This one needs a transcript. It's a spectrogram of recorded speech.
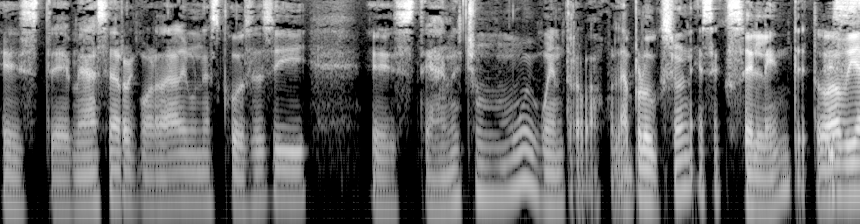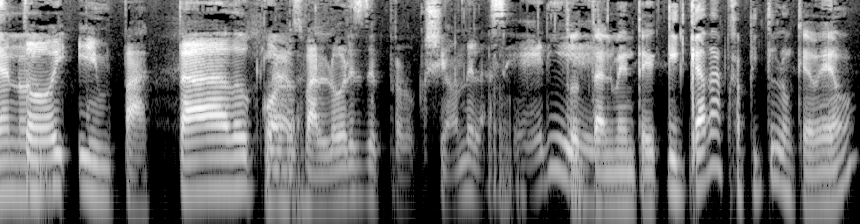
Este, me hace recordar algunas cosas y este, han hecho un muy buen trabajo. La producción es excelente. Todavía no. Estoy impactado con los valores de producción de la serie. Totalmente. Y cada capítulo que veo,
